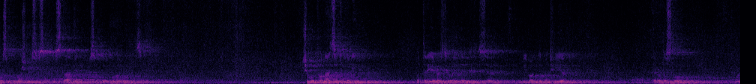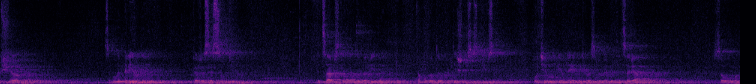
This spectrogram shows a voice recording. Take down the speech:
Господа нашого Ісуса Христа від Пресвятої Богородиці. Чому 12 колін? По три розділилися в Івангелії Матфія родословно. Тому що це були періоди, за все, суддів, де царствували до Давіда, там було теократичне суспільство. Потім іудеї хотіли собі вибрати царя, Саула,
